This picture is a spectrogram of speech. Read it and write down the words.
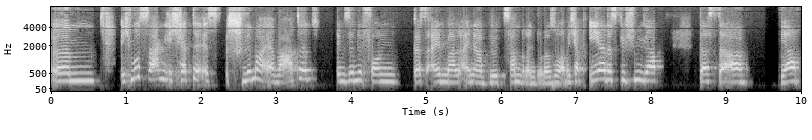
Ähm, ich muss sagen, ich hätte es schlimmer erwartet, im Sinne von, dass einmal einer blöd zusammenbrennt oder so. Aber ich habe eher das Gefühl gehabt, dass da, ja,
